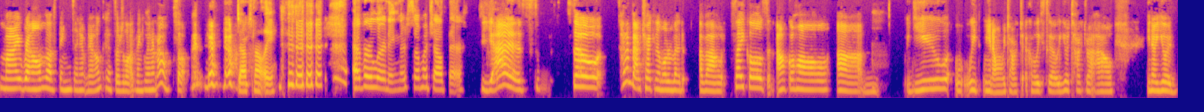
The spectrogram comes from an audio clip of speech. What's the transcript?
my realm of things I don't know because there's a lot of things I don't know. So Definitely. Ever learning. There's so much out there. Yes. So, kind of backtracking a little bit about cycles and alcohol. Um, you we you know when we talked a couple weeks ago, you had talked about how you know you had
